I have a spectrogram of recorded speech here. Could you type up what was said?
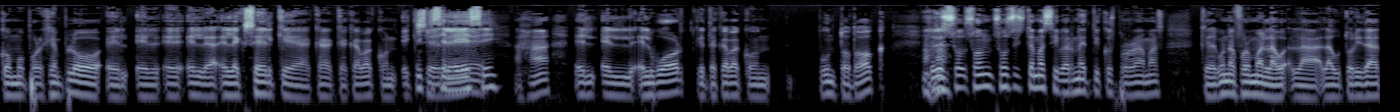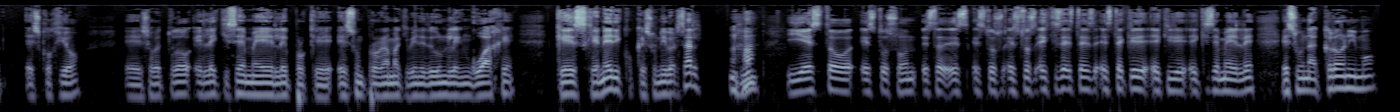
como por ejemplo el, el, el, el Excel que, acá, que acaba con XL, XLS. Ajá, el, el, el Word que te acaba con punto .doc. Entonces son, son, son, sistemas cibernéticos, programas que de alguna forma la, la, la autoridad escogió, eh, sobre todo el XML porque es un programa que viene de un lenguaje que es genérico, que es universal. Ajá. ¿no? Y esto, estos son, esta, estos, estos, este, este XML es un acrónimo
